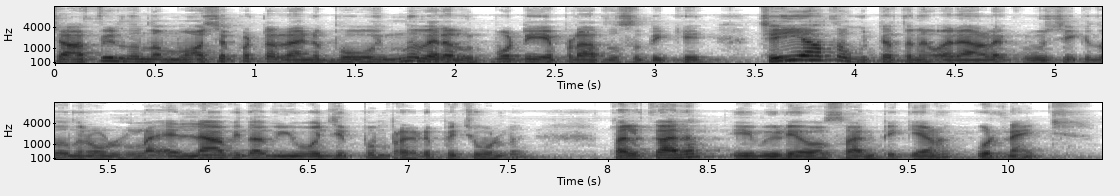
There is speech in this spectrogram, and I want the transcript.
ഷാഫിയിൽ നിന്ന് മോശപ്പെട്ട ഒരു അനുഭവം ഇന്ന് വരെ റിപ്പോർട്ട് ചെയ്യപ്പെടാത്ത സ്ഥിതിക്ക് ചെയ്യാത്ത കുറ്റത്തിന് ഒരാളെ ക്രൂശിക്കുന്നതിനോടുള്ള എല്ലാവിധ വിയോജിപ്പും പ്രകടിപ്പിച്ചുകൊണ്ട് തൽക്കാലം ഈ വീഡിയോ അവസാനിപ്പിക്കുകയാണ്. Good night.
